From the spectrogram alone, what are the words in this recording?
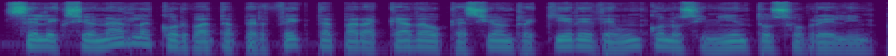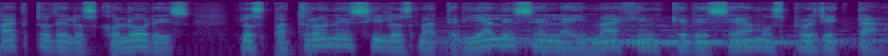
Seleccionar la corbata perfecta para cada ocasión requiere de un conocimiento sobre el impacto de los colores, los patrones y los materiales en la imagen que deseamos proyectar.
